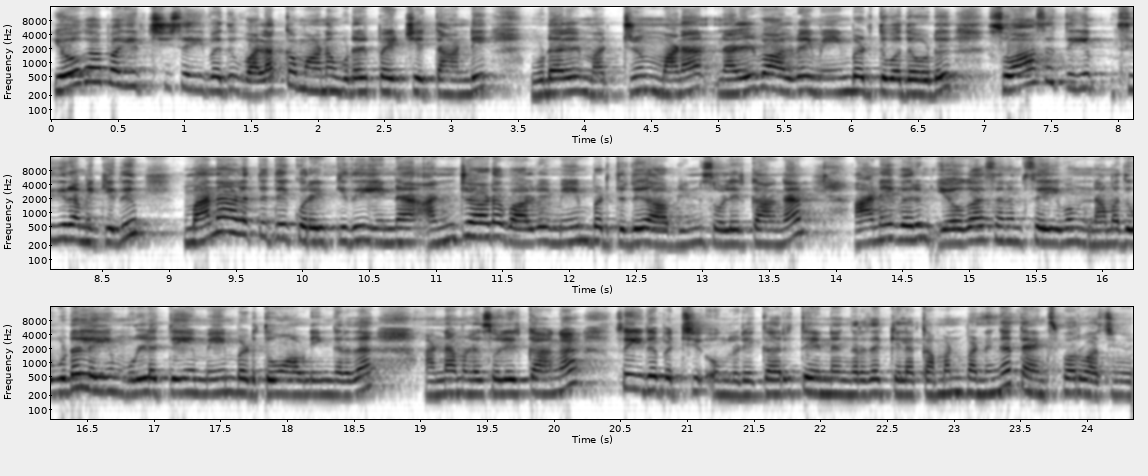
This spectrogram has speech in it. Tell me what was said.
யோகா பயிற்சி செய்வது வழக்கமான உடற்பயிற்சியை தாண்டி உடல் மற்றும் மன நல்வாழ்வை மேம்படுத்துவதோடு சுவாசத்தையும் சீரமைக்குது. மன அழுத்தத்தை குறைக்குது என்ன அன்றாட வாழ்வை மேம்படுத்துது அப்படின்னு சொல்லியிருக்காங்க. அனைவரும் யோகாசனம் செய்வோம் நமது உடலையும் உள்ளத்தையும் மேம்படுத்துவோம் அப்படிங்கிறத அண்ணாமலை சொல்லியிருக்காங்க. ஸோ இதை பற்றி உங்களுடைய கருத்து என்னங்கிறத கீழே கமெண்ட் பண்ணுங்கள் தேங்க்ஸ் ஃபார் வாட்சிங்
